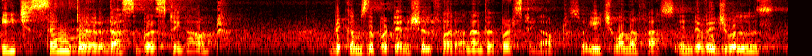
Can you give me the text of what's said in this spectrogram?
Each center thus bursting out becomes the potential for another bursting out. So each one of us, individuals,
